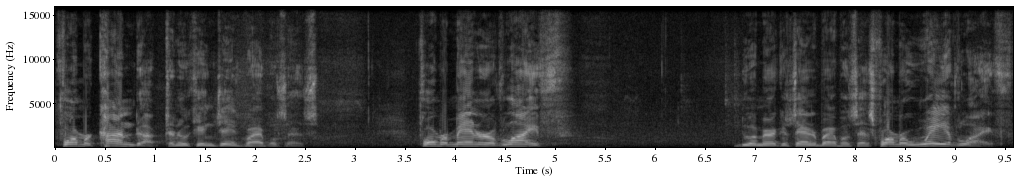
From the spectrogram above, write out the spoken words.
Former conduct, the New King James Bible says. Former manner of life, New American Standard Bible says. Former way of life.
